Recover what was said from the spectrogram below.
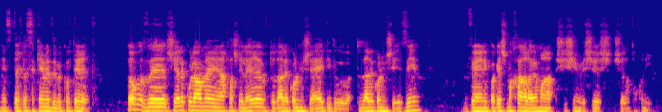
אני אצטרך לסכם את זה בכותרת. טוב, אז אה, שיהיה לכולם אה, אחלה של ערב, תודה לכל מי שהיה איתי, תודה לכל מי שהאזין, וניפגש מחר ליום ה-66 של התוכנית.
